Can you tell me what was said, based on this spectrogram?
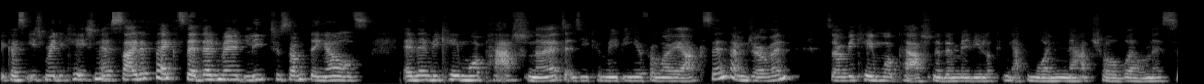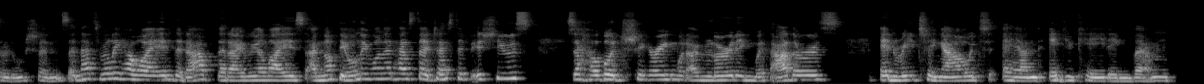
because each medication has side effects that then may lead to something else. And then became more passionate, as you can maybe hear from my accent. I'm German. So I became more passionate and maybe looking at more natural wellness solutions. And that's really how I ended up that I realized I'm not the only one that has digestive issues. So, how about sharing what I'm learning with others and reaching out and educating them?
